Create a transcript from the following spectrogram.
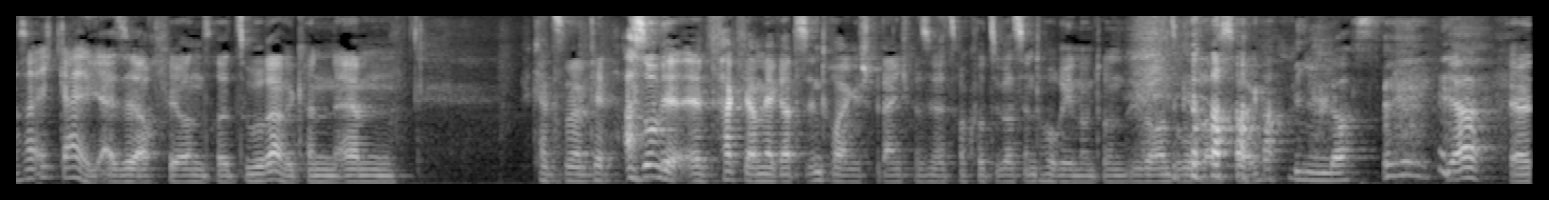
Das war echt geil. Also auch für unsere Zuhörer. Wir können ähm, Kannst du mir empfehlen? Achso, wir, äh, fuck, wir haben ja gerade das Intro eingespielt. Eigentlich müssen wir jetzt mal kurz über das Intro reden und, und über unsere Urlaubsfolge. Wie lost. Ja. Wir,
